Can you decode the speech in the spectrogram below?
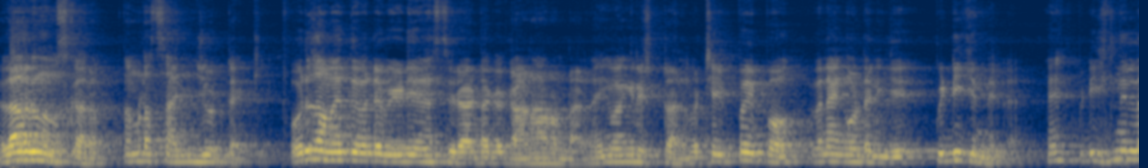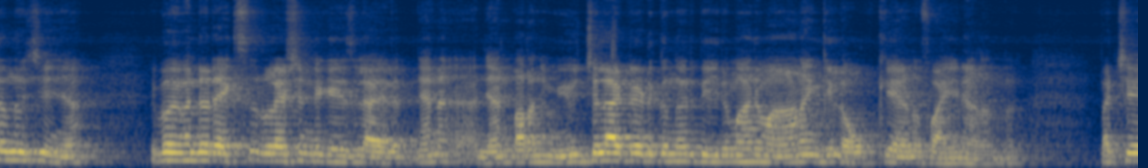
എല്ലാവർക്കും നമസ്കാരം. നമ്മുടെ സഞ്ജു ടെക്കി. ഒരു സമയത്ത് ഇവന്റെ വീഡിയോ ഞാൻ സ്ഥിരമായിട്ടൊക്കെ കാണാറുണ്ടായിരുന്നു. എനിക്ക് ഭയങ്കര ഇഷ്ടമാണ്. പക്ഷെ ഇപ്പോൾ ഇപ്പോൾ ഇവനെ അങ്ങോട്ട് എനിക്ക് പിടിക്കുന്നില്ല. ഏഹ് പിടിക്കുന്നില്ല എന്ന് വെച്ച് കഴിഞ്ഞാൽ ഇപ്പോൾ ഇവന്റെ ഒരു എക്സ് റിലേഷന്റെ കേസിലായാലും ഞാൻ ഞാൻ പറഞ്ഞു മ്യൂച്വലായിട്ട് എടുക്കുന്ന ഒരു തീരുമാനമാണെങ്കിൽ ഓക്കെയാണ് ഫൈനാണെന്ന് പക്ഷേ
